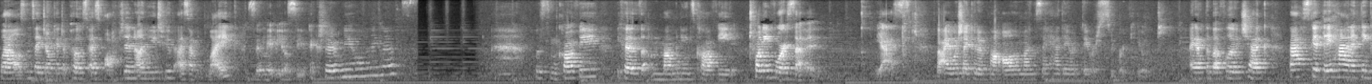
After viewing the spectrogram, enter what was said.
well, since I don't get to post as often on YouTube as I would like. So maybe you'll see a picture of me holding this with some coffee because mama needs coffee 24 7. Yes, but I wish I could have bought all the mugs they had. They were, they were super cute. I got the Buffalo Check basket. They had, I think,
